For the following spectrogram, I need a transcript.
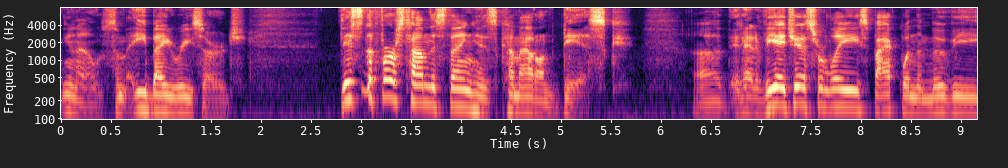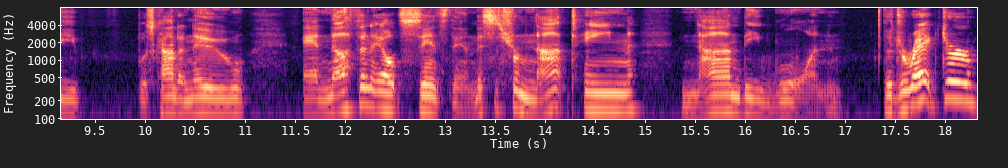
you know, some eBay research this is the first time this thing has come out on disc. Uh, it had a VHS release back when the movie was kind of new, and nothing else since then. This is from 1991. The director,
